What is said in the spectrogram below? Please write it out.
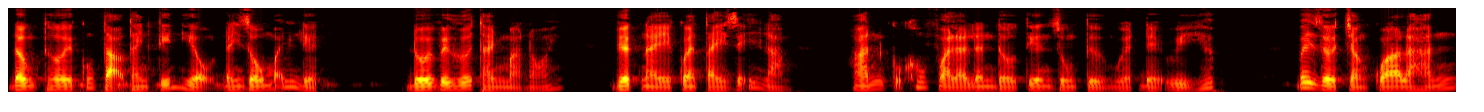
đồng thời cũng tạo thành tín hiệu đánh dấu mãnh liệt. Đối với hứa thành mà nói, việc này quen tay dễ làm, hắn cũng không phải là lần đầu tiên dùng tử nguyệt để uy hiếp. Bây giờ chẳng qua là hắn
